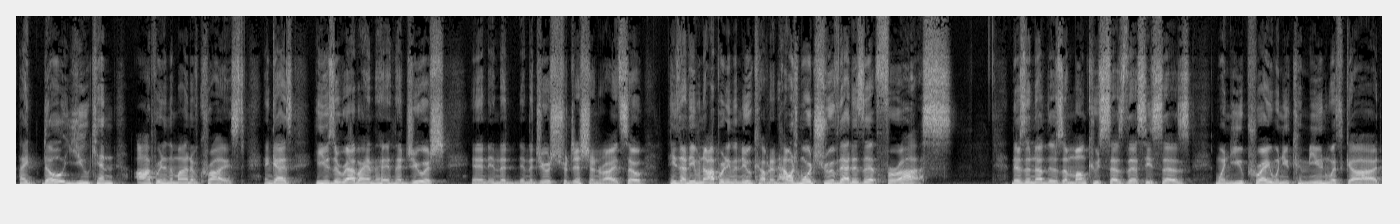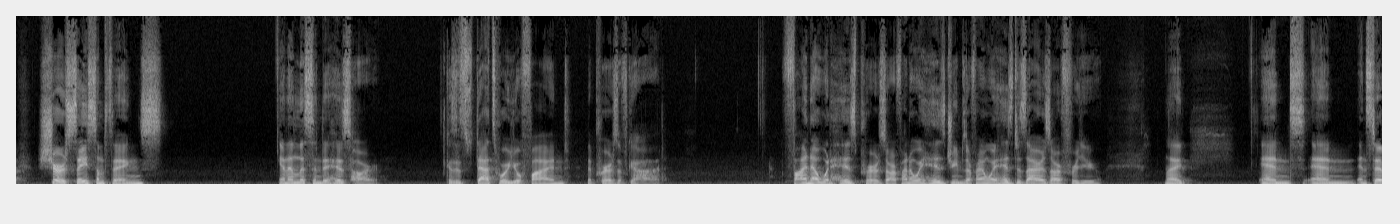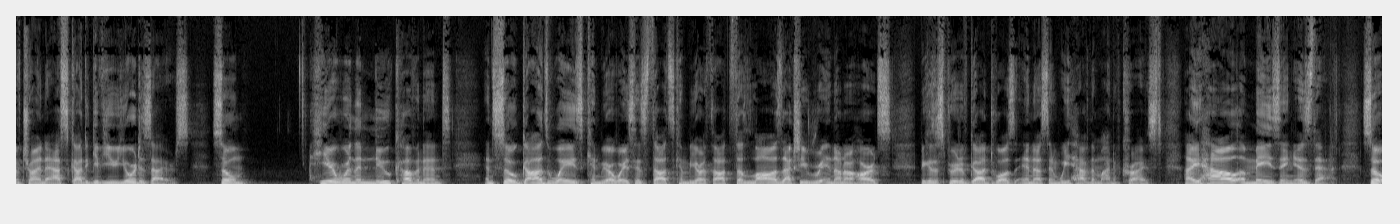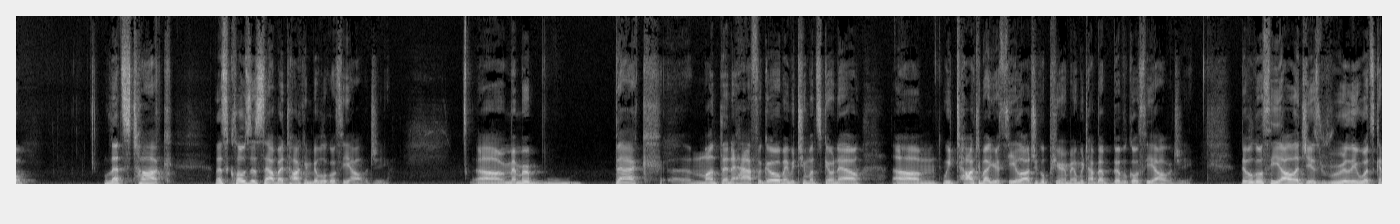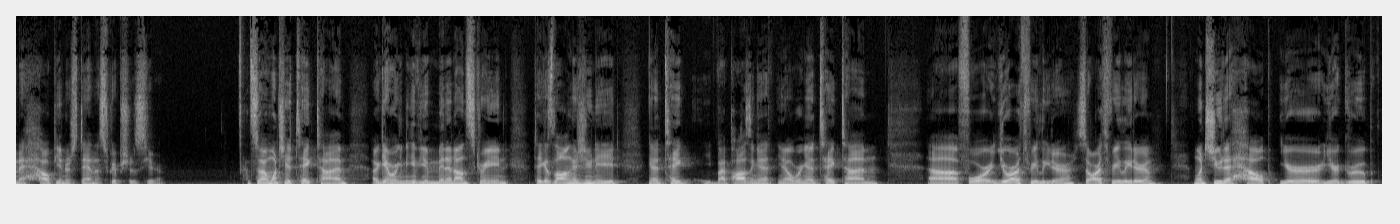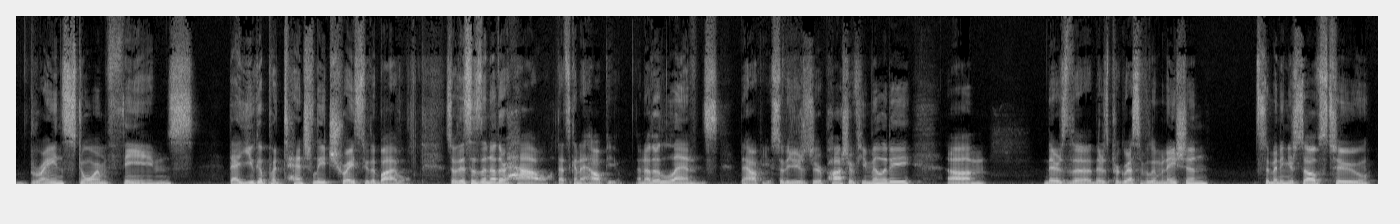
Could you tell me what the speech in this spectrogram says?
Like though you can operate in the mind of Christ. And guys, he was a rabbi in the, in the Jewish in, in the in the Jewish tradition, right? So He's not even operating the new covenant. How much more true of that is it for us? There's another there's a monk who says this. He says, when you pray, when you commune with God, sure, say some things and then listen to his heart. Because that's where you'll find the prayers of God. Find out what his prayers are. Find out what his dreams are. Find out what his desires are for you. Like and and instead of trying to ask God to give you your desires. So here we're in the new covenant and so God's ways can be our ways, His thoughts can be our thoughts. The law is actually written on our hearts because the Spirit of God dwells in us and we have the mind of Christ. Like, how amazing is that? So let's talk, let's close this out by talking biblical theology. Uh, remember back a month and a half ago, maybe two months ago now, um, we talked about your theological pyramid, we talked about biblical theology. Biblical theology is really what's going to help you understand the scriptures here. So I want you to take time. Again, we're going to give you a minute on screen. Take as long as you need. You're going to take by pausing it. You know, we're going to take time uh, for your R3 leader. So R3 leader, I want you to help your your group brainstorm themes that you could potentially trace through the Bible. So this is another how that's going to help you. Another lens to help you. So there's your posture of humility. Um, there's the there's progressive illumination, submitting yourselves to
